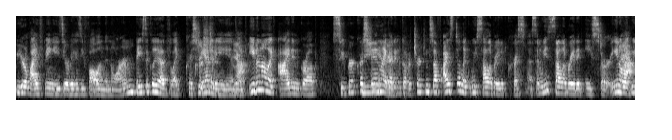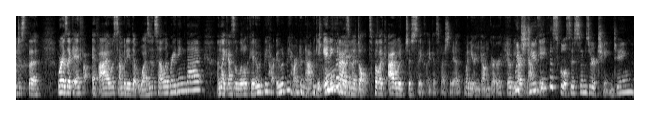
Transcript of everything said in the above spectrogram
your life being easier because you fall in the norm basically of like Christianity Christian, and yeah. like even though like I didn't grow up super Christian, like I didn't go to church and stuff, I still like we celebrated Christmas and we celebrated Easter. You know, like we just the whereas like if if I was somebody that wasn't celebrating that and like as a little kid it would be hard it would be hard to navigate. And even as an adult, but like I would just think like especially uh, when you're younger, it would be hard Which do you think the school systems are changing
